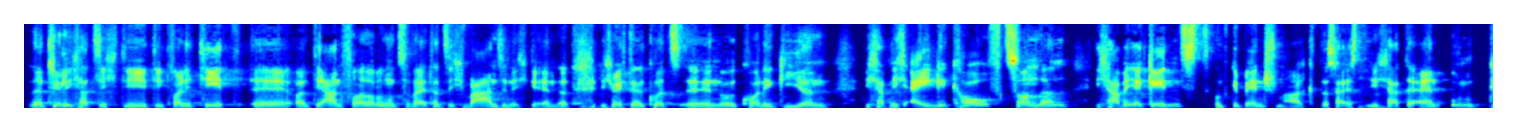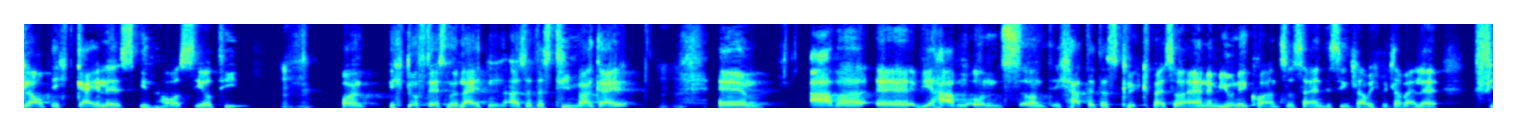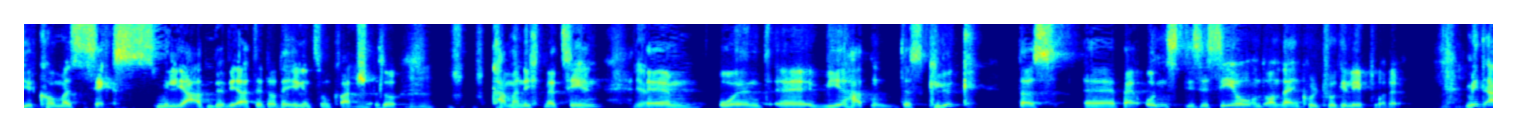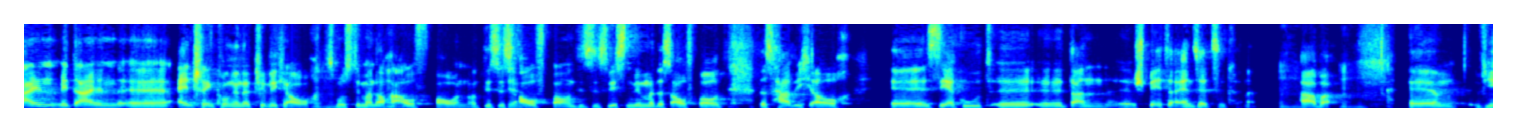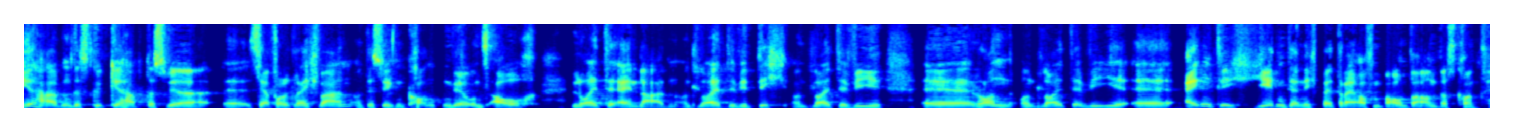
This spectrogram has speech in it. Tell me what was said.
natürlich hat sich die, die Qualität äh, und die Anforderungen und so weiter hat sich wahnsinnig geändert. Mhm. Ich möchte kurz äh, nur korrigieren. Ich habe nicht eingekauft, sondern ich habe ergänzt und gebenchmarkt. Das heißt, mhm. ich hatte ein unglaublich geiles Inhouse-SEO-Team mhm. und ich durfte es nur leiten. Also das Team war geil. Mhm. Ähm, aber äh, wir haben uns, und ich hatte das Glück, bei so einem Unicorn zu sein, die sind, glaube ich, mittlerweile 4,6 Milliarden bewertet oder mhm. irgend so ein Quatsch. Mhm. Also mhm. kann man nicht mehr zählen. Ja. Ähm, und äh, wir hatten das Glück, dass äh, bei uns diese SEO- und Online-Kultur gelebt wurde. Mit allen, mit allen äh, Einschränkungen natürlich auch. Das musste man auch aufbauen. Und dieses ja. Aufbauen, dieses Wissen, wie man das aufbaut, das habe ich auch äh, sehr gut äh, äh, dann äh, später einsetzen können. Mhm. Aber mhm. Ähm, wir haben das Glück gehabt, dass wir äh, sehr erfolgreich waren und deswegen konnten wir uns auch Leute einladen und Leute wie dich und Leute wie äh, Ron und Leute wie äh, eigentlich jeden, der nicht bei drei auf dem Baum war und was konnte.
